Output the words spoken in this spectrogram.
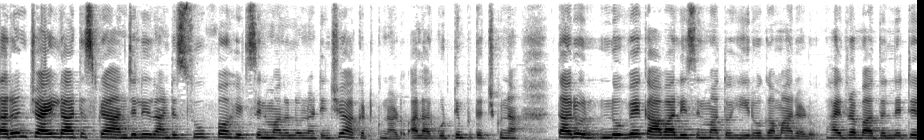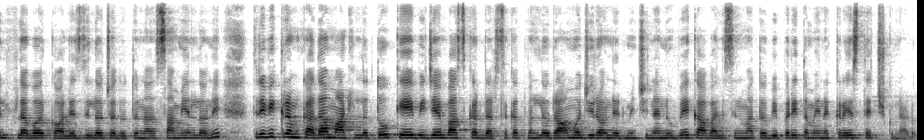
తరుణ్ చైల్డ్ ఆర్టిస్ట్గా అంజలి లాంటి సూపర్ హిట్ సినిమాలలో నటించి ఆకట్టుకున్నాడు. అలా గుర్తింపు తెచ్చుకున్న తరుణ్ నువ్వే కావాలి సినిమాతో హీరోగా మారాడు. హైదరాబాద్ లిటిల్ ఫ్లవర్ కాలేజీలో చదువుతున్న సమయంలోనే త్రివిక్రమ్ కథా మాటలతో కె. విజయభాస్కర్ దర్శకత్వంలో రామోజీరావు నిర్మించిన నువ్వే కావాలి సినిమాతో విపరీతమైన క్రేజ్ తెచ్చుకున్నాడు.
